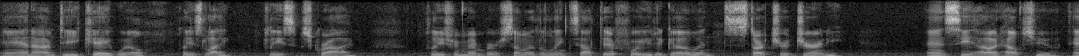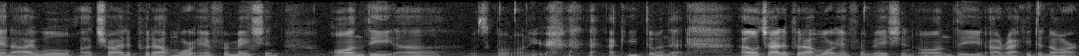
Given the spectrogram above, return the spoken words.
And I'm DK Will. Please like, please subscribe. Please remember some of the links out there for you to go and start your journey and see how it helps you. And I will uh, try to put out more information on the. Uh, what's going on here? I keep doing that. I will try to put out more information on the Iraqi dinar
